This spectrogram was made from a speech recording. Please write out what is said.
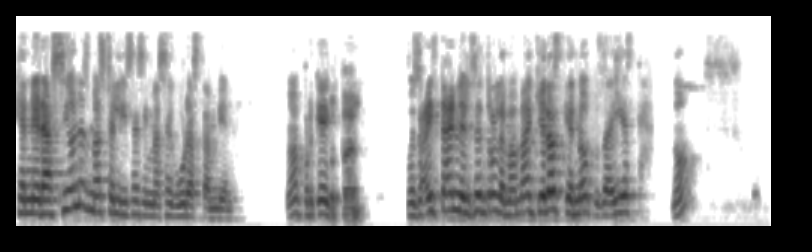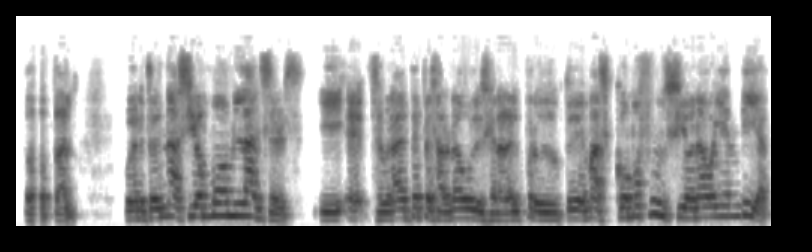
generaciones más felices y más seguras también, ¿no? Porque, Total. pues ahí está en el centro la mamá, quieras que no, pues ahí está, ¿no? Total. Bueno, entonces nació Mom Lancers y eh, seguramente empezaron a evolucionar el producto y demás. ¿Cómo funciona hoy en día?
